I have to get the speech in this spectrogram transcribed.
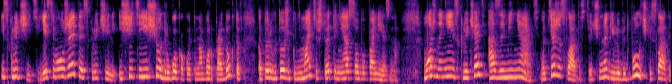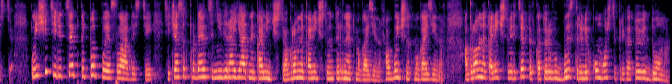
Исключите. Если вы уже это исключили, ищите еще другой какой-то набор продуктов, который вы тоже понимаете, что это не особо полезно. Можно не исключать, а заменять. Вот те же сладости. Очень многие любят булочки, сладости. Поищите рецепты ПП сладостей. Сейчас их продается невероятное количество, огромное количество интернет-магазинов, обычных магазинов, огромное количество рецептов, которые вы быстро и легко можете приготовить дома.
